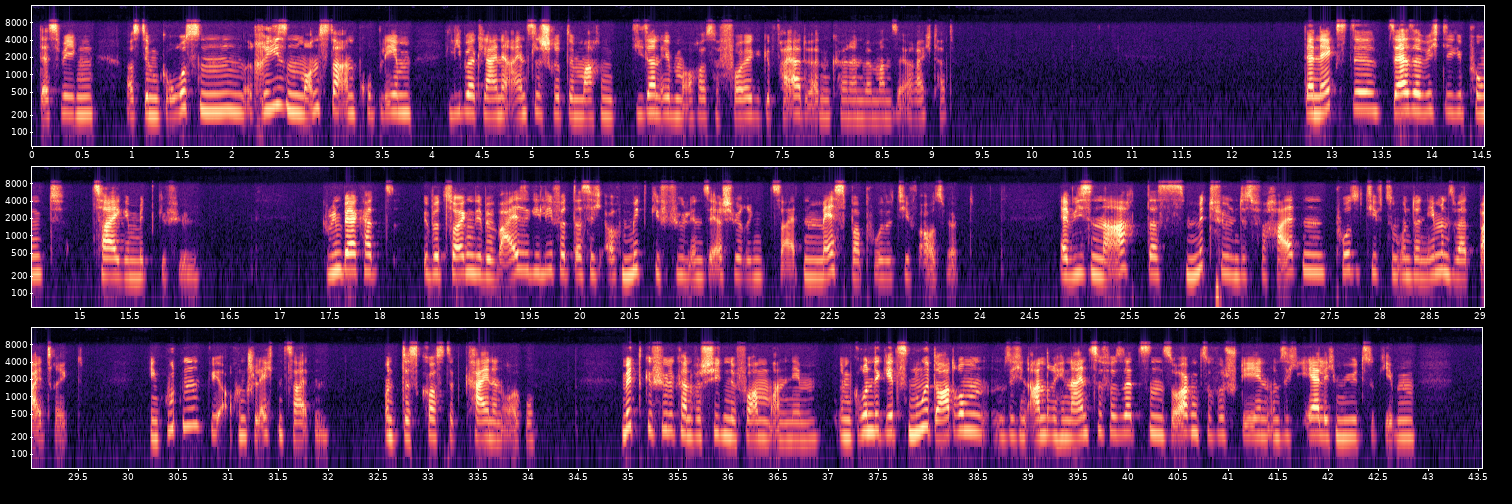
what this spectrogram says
Deswegen aus dem großen Riesenmonster an Problemen lieber kleine Einzelschritte machen, die dann eben auch als Erfolge gefeiert werden können, wenn man sie erreicht hat. Der nächste sehr, sehr wichtige Punkt, zeige Mitgefühl. Greenberg hat überzeugende Beweise geliefert, dass sich auch Mitgefühl in sehr schwierigen Zeiten messbar positiv auswirkt. Er wies nach, dass mitfühlendes Verhalten positiv zum Unternehmenswert beiträgt. In guten wie auch in schlechten Zeiten. Und das kostet keinen Euro. Mitgefühl kann verschiedene Formen annehmen. Im Grunde geht es nur darum, sich in andere hineinzuversetzen, Sorgen zu verstehen und sich ehrlich Mühe zu geben,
